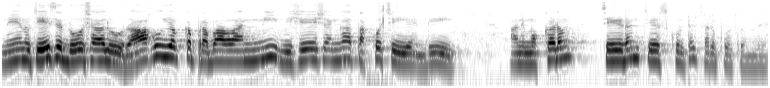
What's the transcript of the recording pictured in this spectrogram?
నేను చేసే దోషాలు రాహు యొక్క ప్రభావాన్ని విశేషంగా తక్కువ చేయండి అని మొక్కడం చేయడం చేసుకుంటే సరిపోతుంది.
